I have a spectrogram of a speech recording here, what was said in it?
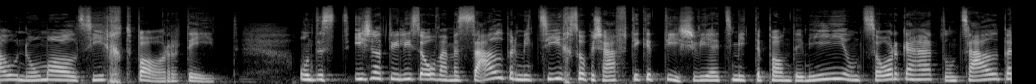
auch nochmal sichtbar dort. Und es ist natürlich so, wenn man selber mit sich so beschäftigt ist, wie jetzt mit der Pandemie und Sorgen hat und selber,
